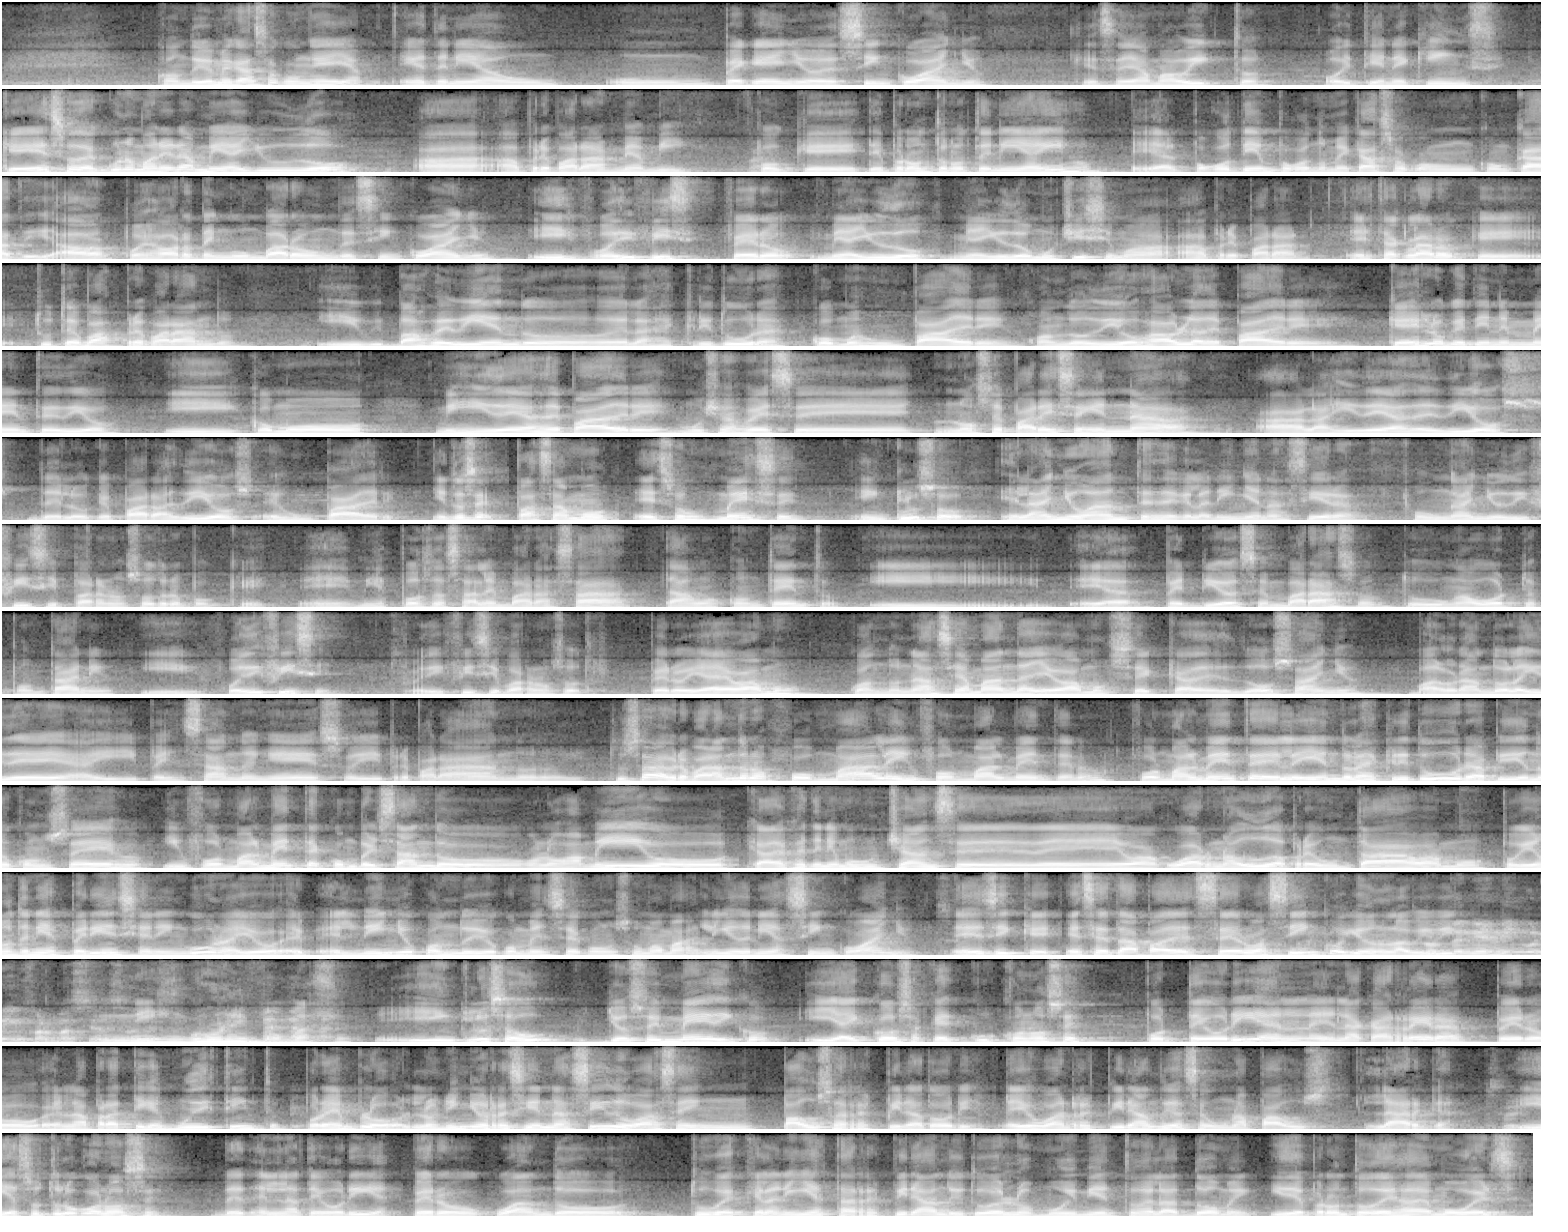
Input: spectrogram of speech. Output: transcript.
Cuando yo me caso con ella, ella tenía un, un pequeño de 5 años que se llama Víctor, hoy tiene 15. Que eso de alguna manera me ayudó a, a prepararme a mí porque de pronto no tenía hijos. Eh, al poco tiempo, cuando me caso con, con Katy, ahora, pues ahora tengo un varón de 5 años y fue difícil, pero me ayudó, me ayudó muchísimo a, a preparar. Está claro que tú te vas preparando y vas bebiendo de las escrituras cómo es un padre, cuando Dios habla de padre, qué es lo que tiene en mente Dios y cómo mis ideas de padre muchas veces no se parecen en nada a las ideas de Dios, de lo que para Dios es un padre. Y entonces pasamos esos meses, incluso el año antes de que la niña naciera, fue un año difícil para nosotros porque eh, mi esposa sale embarazada, estábamos contentos y ella perdió ese embarazo, tuvo un aborto espontáneo y fue difícil, fue difícil para nosotros. Pero ya llevamos, cuando nace Amanda, llevamos cerca de dos años valorando la idea y pensando en eso y preparándonos. Y, tú sabes, preparándonos formal e informalmente, ¿no? Formalmente leyendo las escrituras, pidiendo consejos, informalmente conversando con los amigos. Cada vez que teníamos un chance de evacuar una duda, preguntábamos, porque yo no tenía experiencia ninguna. Yo, el, el niño, cuando yo comencé con su mamá, el niño tenía cinco años. Sí. Es decir, que esa etapa de 0 a 5 yo no la viví. No tenías ninguna información. Sobre ninguna eso. información. Incluso yo soy médico y hay cosas que tú conoces por teoría en, en, la carrera, pero en la práctica es muy distinto. Por ejemplo, los niños recién nacidos hacen pausas respiratorias. Ellos van respirando y hacen una pausa larga. Sí. Y eso tú lo conoces de, en la teoría. Pero cuando tú ves que la niña está respirando y tú ves los movimientos del abdomen y de pronto deja de moverse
